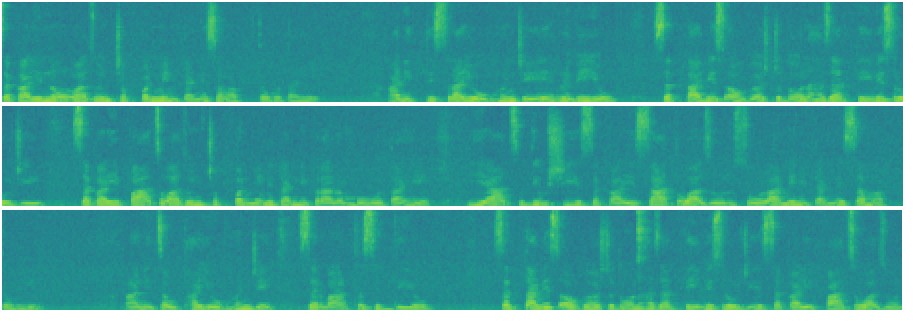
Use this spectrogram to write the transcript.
सकाळी नऊ वाजून छप्पन मिनिटांनी समाप्त होत आहे. आणि तिसरा योग म्हणजे रवी योग. सत्तावीस ऑगस्ट दोन हजार तेवीस रोजी सकाळी पाच वाजून छप्पन मिनिटांनी प्रारंभ होत आहे. याच दिवशी सकाळी सात वाजून सोळा मिनिटांनी समाप्त होईल. आणि चौथा योग म्हणजे सर्वार्थ सिद्धी योग. सत्तावीस ऑगस्ट दोन हजार तेवीस रोजी सकाळी पाच वाजून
